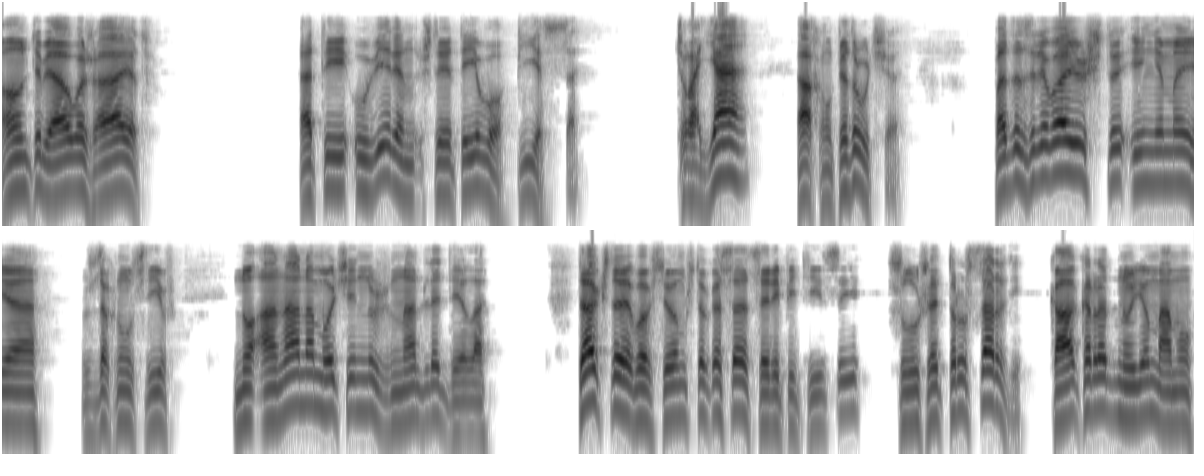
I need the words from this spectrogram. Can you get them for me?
Он тебя уважает. — А ты уверен, что это его пьеса? — Твоя? — ахнул Петруччо. — Подозреваю, что и не моя, — вздохнул Стив. — Но она нам очень нужна для дела. Так что во всем, что касается репетиции, слушать Труссарди, как родную маму,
